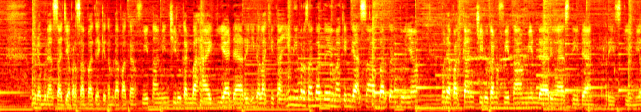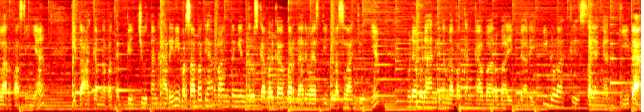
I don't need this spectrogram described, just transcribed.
Mudah-mudahan saja persahabat ya kita mendapatkan vitamin cidukan bahagia dari idola kita ini persahabat ya. Yang makin gak sabar tentunya mendapatkan cidukan vitamin dari Lesti dan Rizky Milar pastinya kita akan mendapatkan kejutan hari ini persahabat ya. Pantengin terus kabar-kabar dari Lesti Bila selanjutnya. Mudah-mudahan kita mendapatkan kabar baik dari idola kesayangan kita.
